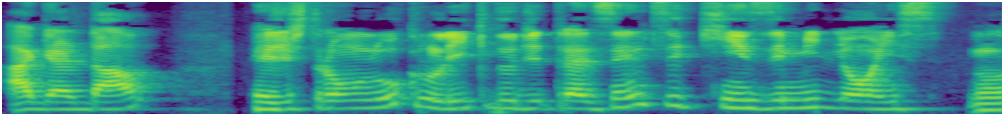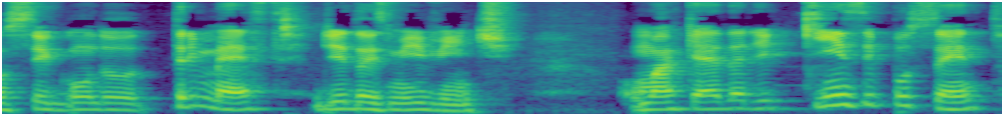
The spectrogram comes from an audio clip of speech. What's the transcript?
A Gerdau registrou um lucro líquido de 315 milhões no segundo trimestre de 2020, uma queda de 15%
